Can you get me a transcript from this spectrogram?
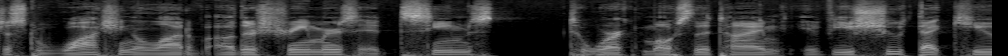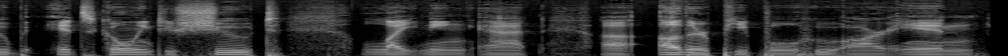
just watching a lot of other streamers, it seems to work most of the time. If you shoot that cube, it's going to shoot lightning at uh, other people who are in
